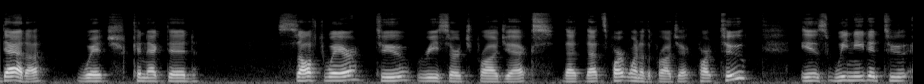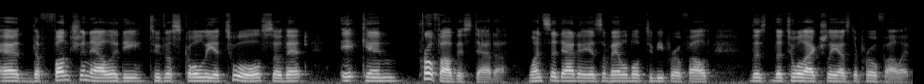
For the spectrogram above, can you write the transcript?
data which connected software to research projects. That, that's part one of the project. Part two is we needed to add the functionality to the Scholia tool so that it can profile this data. Once the data is available to be profiled, the, the tool actually has to profile it.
